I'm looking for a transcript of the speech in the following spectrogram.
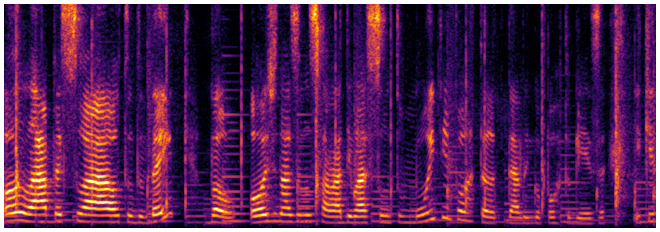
Olá, pessoal, tudo bem? Bom, hoje nós vamos falar de um assunto muito importante da língua portuguesa e que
